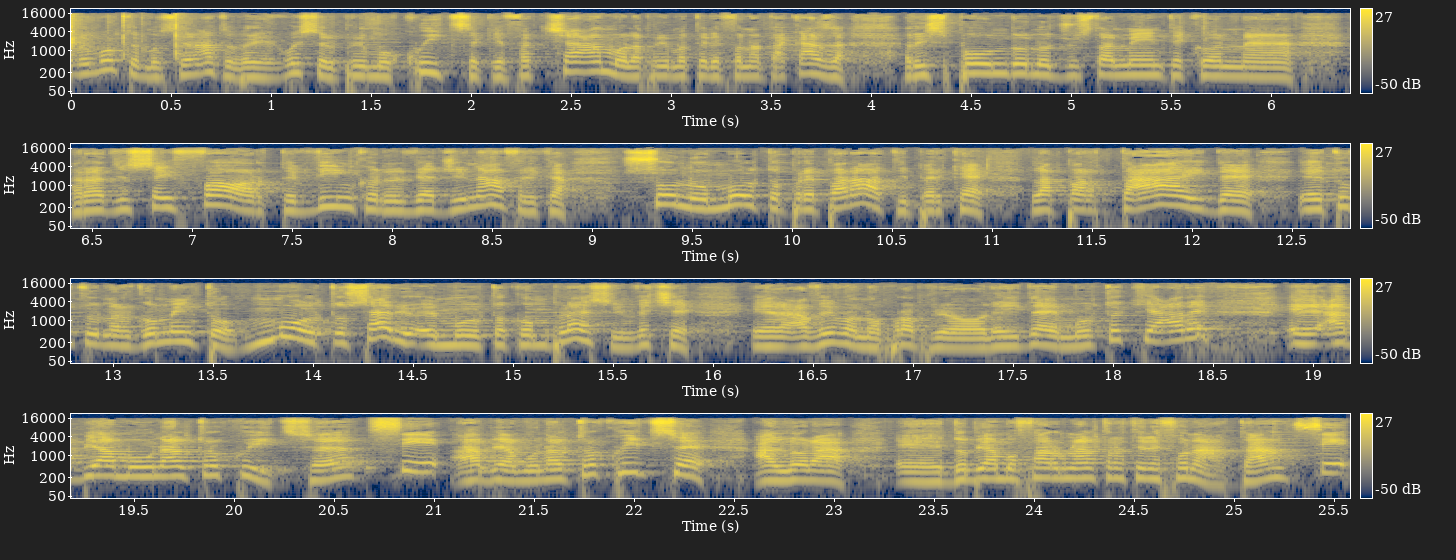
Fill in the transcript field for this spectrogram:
Sono molto emozionato perché questo è il primo quiz che facciamo, la prima telefonata a casa. Rispondono giustamente con eh, Radio Sei Forte, vincono il viaggio in Africa. Sono molto preparati perché l'apartheid è tutto un argomento molto serio e molto complesso. Invece era- avevano proprio le idee molto chiare. E abbiamo un altro quiz? Sì. Abbiamo un altro quiz. Allora, eh, dobbiamo fare un'altra telefonata? Sì.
